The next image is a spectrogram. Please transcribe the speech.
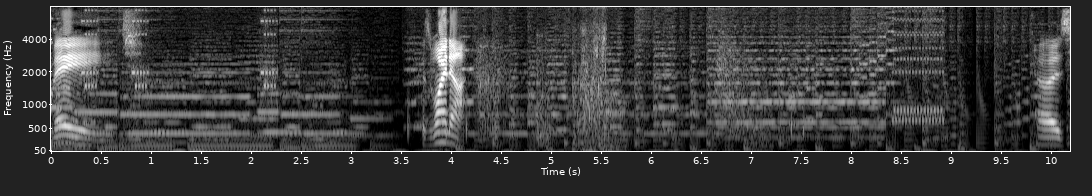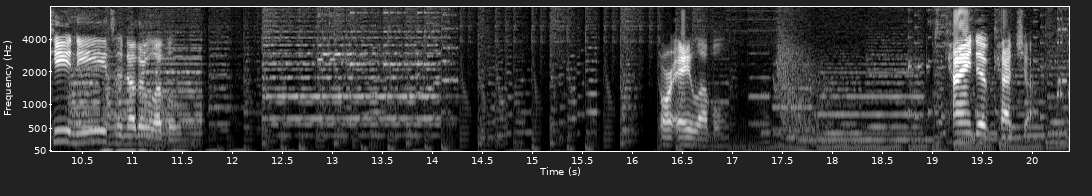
mage. Because why not? Because he needs another level. Or a level. Kind of catch up.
